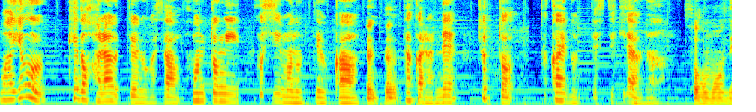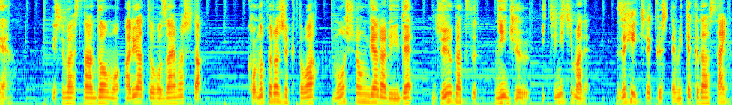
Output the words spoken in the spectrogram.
迷うけど払うっていうのがさ、本当に欲しいものっていうか、うんうん。だからね、ちょっと高いのって素敵だよな。そう思うね。石橋さんどうもありがとうございました。このプロジェクトはモーションギャラリーで10月21日までぜひチェックしてみてください。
